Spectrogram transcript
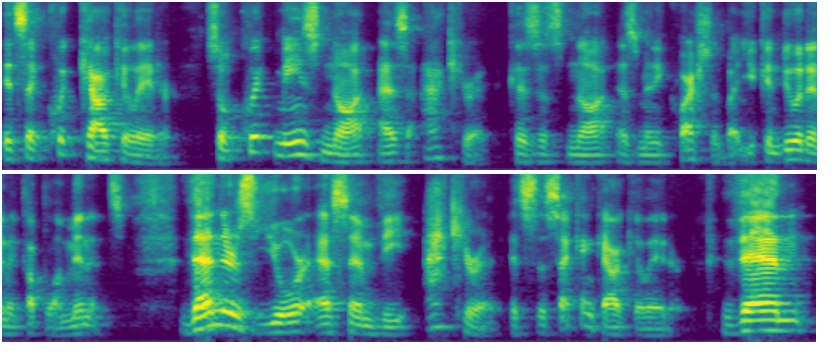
It's a quick calculator. So quick means not as accurate because it's not as many questions, but you can do it in a couple of minutes. Then there's your SMV accurate. It's the second calculator. Then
